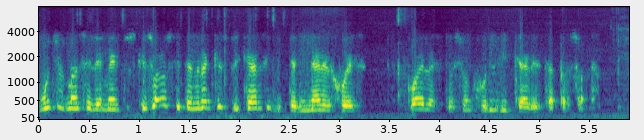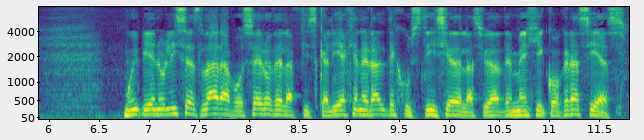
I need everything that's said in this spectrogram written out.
muchos más elementos que son los que tendrán que explicarse y determinar el juez cuál es la situación jurídica de esta persona. Muy bien, Ulises Lara, vocero de la Fiscalía General de Justicia de la Ciudad de México. Gracias.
